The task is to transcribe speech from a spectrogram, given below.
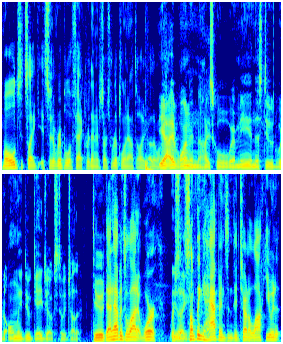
molds, it's like it's a ripple effect where then it starts rippling out to all your other ones. Yeah, I had one in high school where me and this dude would only do gay jokes to each other. Dude, that happens a lot at work. Where You're like- something happens and they try to lock you in it.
